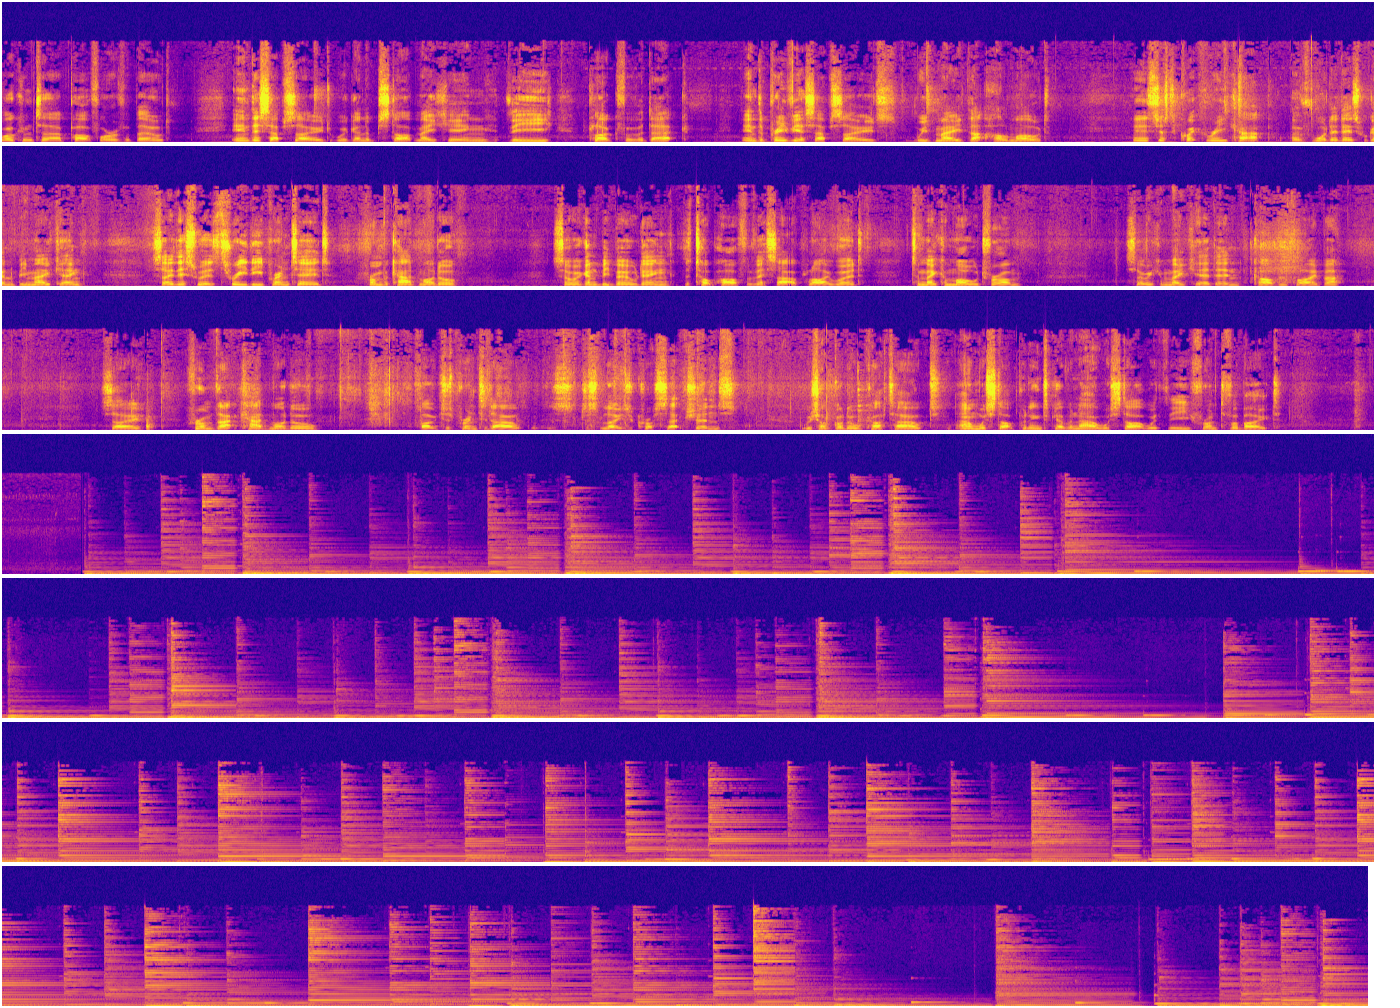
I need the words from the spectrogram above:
welcome to part 4 of the build. In this episode we're going to start making the plug for the deck. In the previous episodes we've made that hull mould. Here's just a quick recap of what it is we're going to be making. So this was 3D printed from the CAD model. So we're going to be building the top half of this out of plywood to make a mould from. So we can make it in carbon fibre. So from that CAD model I've just printed out just loads of cross sections which I've got all cut out and we'll start putting together now. We'll start with the front of a boat. you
